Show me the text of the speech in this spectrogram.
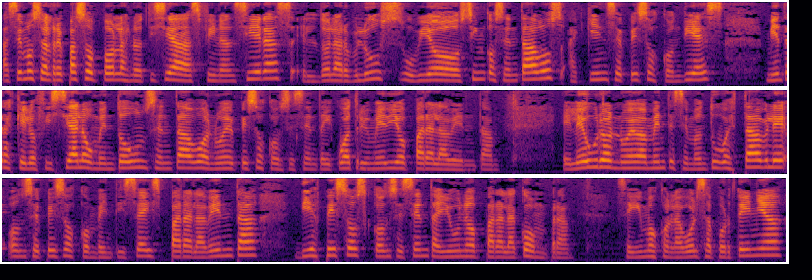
Hacemos el repaso por las noticias financieras. El dólar blue subió 5 centavos a 15 pesos con 10, mientras que el oficial aumentó un centavo a 9 pesos con 64 y medio para la venta. El euro nuevamente se mantuvo estable, 11 pesos con 26 para la venta, 10 pesos con 61 para la compra. Seguimos con la bolsa porteña,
